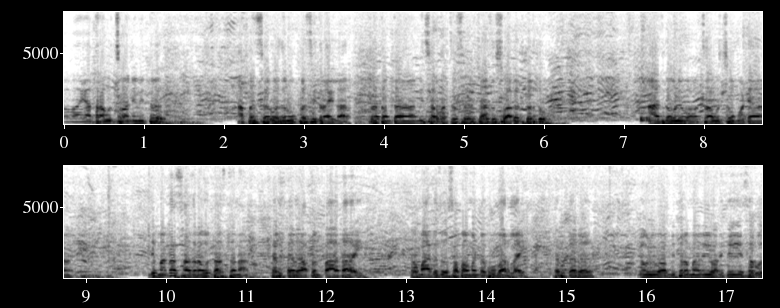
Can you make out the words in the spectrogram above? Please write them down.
बाबा यात्रा उत्सवानिमित्त आपण सर्वजण उपस्थित राहिला प्रथमतः आम्ही सर्वांचं सहर्ष आज स्वागत करतो. आज गवळीबाबाचा उत्सव मोठ्या दिमागात साजरा होत असताना खर तर आपण पाहत आहे. तो मागे जो सभामंडप उभारला आहे तर तर गवळीबाबा मित्र सर्व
